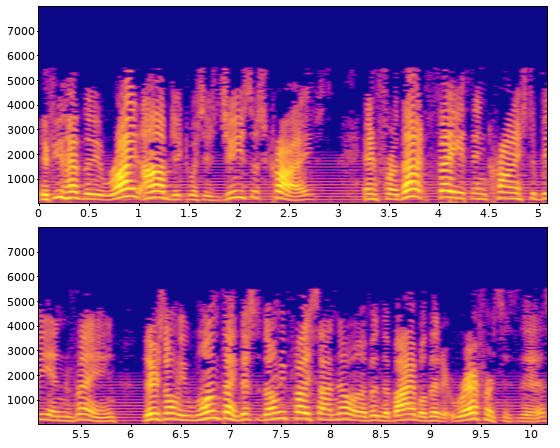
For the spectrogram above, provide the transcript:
If you have the right object, which is Jesus Christ, and for that faith in Christ to be in vain, there's only one thing. This is the only place I know of in the Bible that it references this,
